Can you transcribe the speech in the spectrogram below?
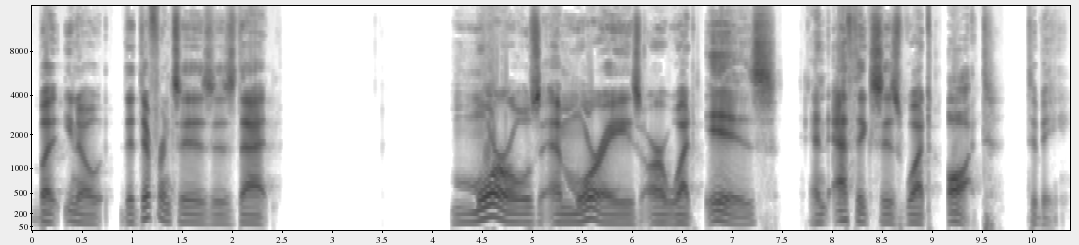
But you know, the difference is is that morals and mores are what is, and ethics is what ought to be.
